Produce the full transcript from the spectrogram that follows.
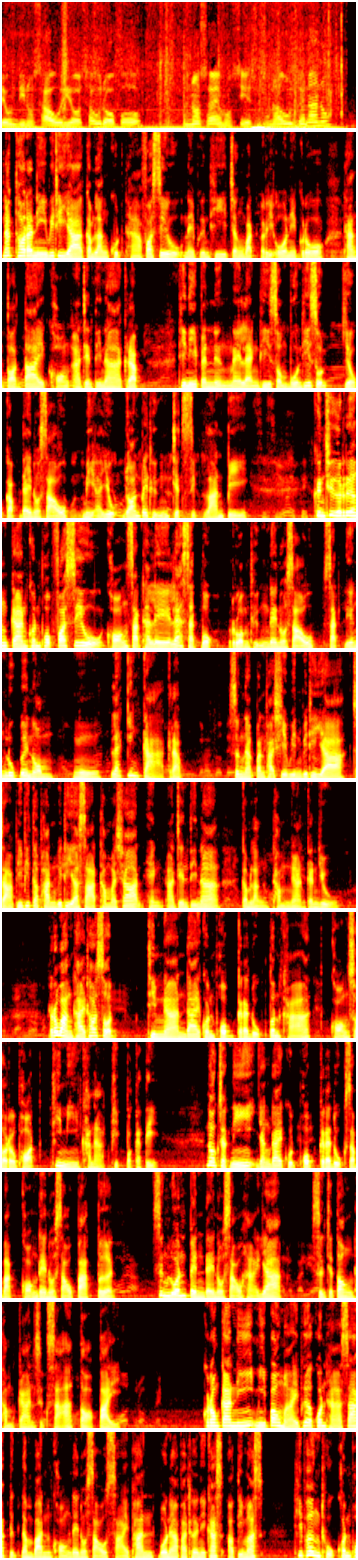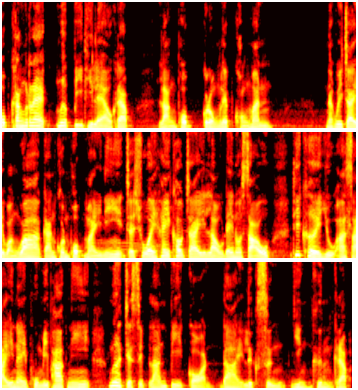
de un dinosaurio saurópodo. No sabemos si es un adulto enano นักธรณีวิทยากำลังขุดหาฟอสซิล ในพื้นที่จังหวัดริโอเนโกรทางตอนใต้ของอาร์เจนตินาครับ ที่นี่เป็นหนึ่งในแหล่งที่สมบูรณ์ที่สุดเกี่ยวกับไดโนเสาร์มีอายุย้อนไปถึง 70 ล้านปี ขึ้นชื่อเรื่องการค้นพบฟอสซิล ของสัตว์ทะเลและสัตว์บก รวมถึงไดโนเสาร์สัตว์เลี้ยงลูกด้วยนม งูและกิ้งก่าครับ ซึ่งนักบรรพชีวินวิทยาจากพิพิธภัณฑ์วิทยาศาสตร์ธรรมชาติแห่งอาร์เจนตินากำลังทำงานกันอยู่ ระหว่างถ่ายทอดสด ทีมงานได้ค้นพบกระดูกต้นขาของซอโรพอดที่มีขนาดผิดปกติ นอกจากนี้ยังได้ขุดพบกระดูกสะบักของไดโนเสาร์ปากเปิด ซึ่งล้วนเป็นไดโนเสาร์หายาก ซึ่งจะต้องทำการศึกษาต่อไปโครงการนี้มีเป้าหมายเพื่อค้นหาซากดึกดำบรรพ์ของไดโนเสาร์สายพันธุ์โบนาพาเทอร์นิคัสอัลติมัส ที่เพิ่งถูกค้นพบครั้งแรกเมื่อปีที่แล้วครับ หลังพบกรงเล็บของมัน นักวิจัยหวังว่าการค้นพบใหม่นี้จะช่วยให้เข้าใจเหล่าไดโนเสาร์ที่เคยอยู่อาศัยในภูมิภาคนี้เมื่อ 70 ล้านปีก่อนได้ลึกซึ้งยิ่งขึ้นครับ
